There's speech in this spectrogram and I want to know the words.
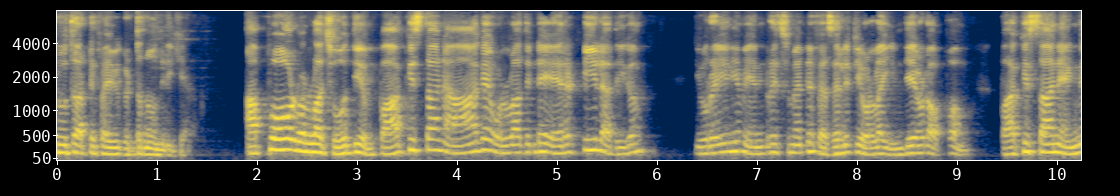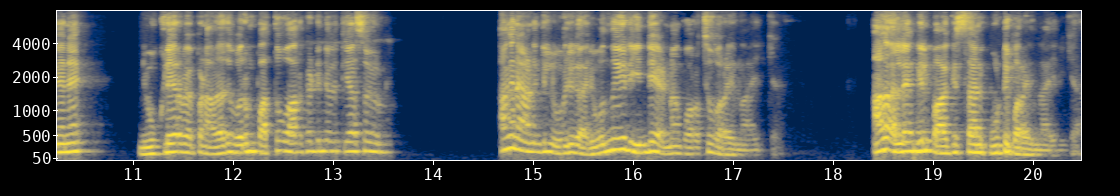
ടു തേർട്ടി ഫൈവ് കിട്ടുന്നു എന്നിരിക്കുക അപ്പോഴുള്ള ചോദ്യം പാകിസ്ഥാൻ ആകെ ഉള്ളതിന്റെ ഇരട്ടിയിലധികം യുറേനിയം എൻറിച്ച്മെന്റ് ഫെസിലിറ്റി ഉള്ള ഇന്ത്യയുടെ ഒപ്പം പാകിസ്ഥാൻ എങ്ങനെ ന്യൂക്ലിയർ വെപ്പൺ അതായത് വെറും പത്ത് വാർക്കറ്റിന്റെ വ്യത്യാസമേ ഉള്ളൂ. അങ്ങനെയാണെങ്കിൽ ഒരു കാര്യം ഒന്നുകിൽ ഇന്ത്യ എണ്ണം കുറച്ച് പറയുന്നതായിരിക്കാം. അതല്ലെങ്കിൽ പാകിസ്ഥാൻ കൂട്ടി പറയുന്നതായിരിക്കാം.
